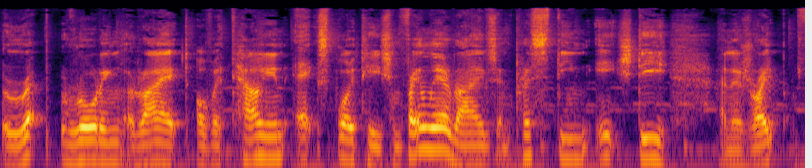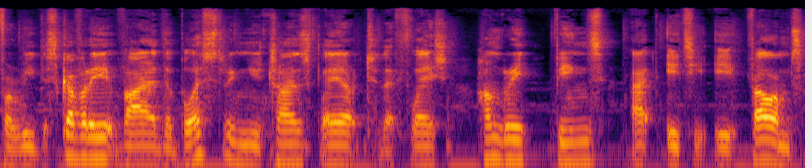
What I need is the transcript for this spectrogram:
rip roaring riot of Italian exploitation finally arrives in pristine HD and is ripe for rediscovery via the blistering new transfer to the flesh hungry fiends at 88 Films.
